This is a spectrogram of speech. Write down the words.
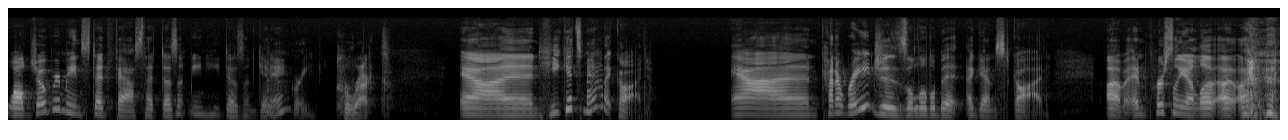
while Job remains steadfast, that doesn't mean he doesn't get angry. Correct. And he gets mad at God and kind of rages a little bit against God. Um, and personally, I love I,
